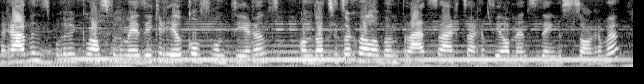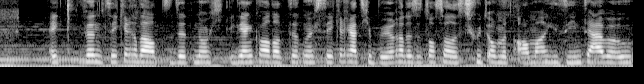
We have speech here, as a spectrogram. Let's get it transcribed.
Ravensbrück was voor mij zeker heel confronterend, omdat je toch wel op een plaats waart waar veel mensen zijn gestorven. Ik vind zeker dat dit nog, ik denk wel dat dit nog zeker gaat gebeuren, dus het was wel eens goed om het allemaal gezien te hebben hoe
